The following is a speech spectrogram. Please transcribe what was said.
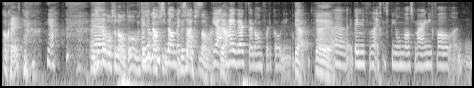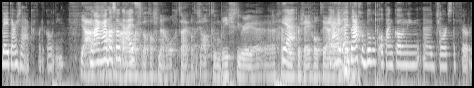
Oké. ja. Hij zit in eh, Amsterdam, toch? Of hij zit in Amsterdam, exact. ja, ja, maar hij werkt daar dan voor de koning. Ja. ja, ja, ja. Uh, ik weet niet of hij echt een spion was, maar in ieder geval uh, deed daar zaken voor de koning. Ja, maar hij was ook uit. Dat al snel ongetwijfeld je af en toe een brief uh, geheim ja. verzegeld. Ja, ja, Hij, hij, draagt het boek ook op aan koning George I.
